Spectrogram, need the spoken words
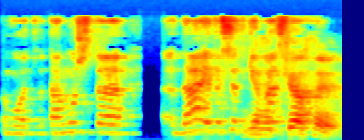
Вот. Потому что, да, это все-таки... Не, ну, частные,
